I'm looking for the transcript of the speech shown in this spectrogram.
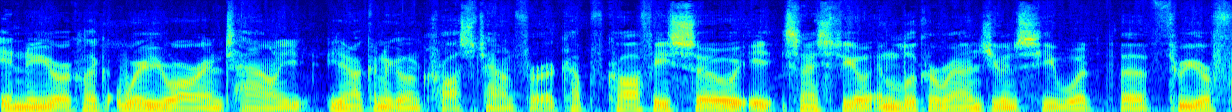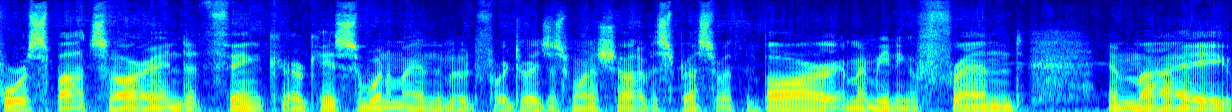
in New York, like where you are in town. You- You're not going to go and cross town for a cup of coffee, so it's nice to go and look around you and see what the three or four spots are, and to think, okay, so what am I in the mood for? Do I just want a shot of espresso at the bar? Am I meeting a friend? Am I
